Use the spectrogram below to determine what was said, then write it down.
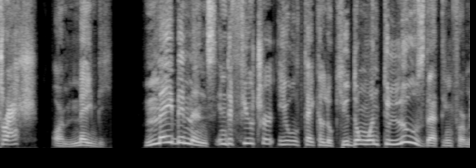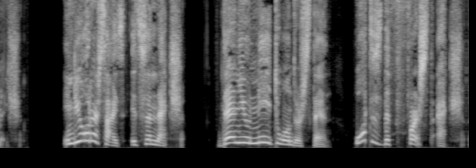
Trash or maybe. Maybe means in the future you will take a look. You don't want to lose that information. In the other side, it's an action. Then you need to understand what is the first action.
